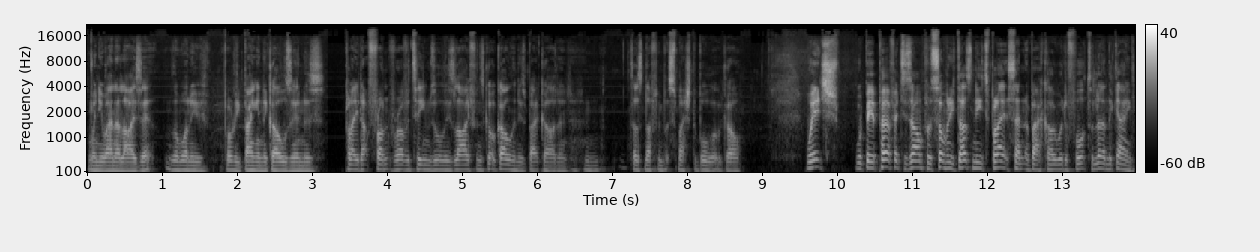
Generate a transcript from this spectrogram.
when you analyse it, the one who's probably banging the goals in has played up front for other teams all his life and's got a goal in his back garden and does nothing but smash the ball at the goal. Which would be a perfect example of someone who does need to play at centre back, I would have thought, to learn the game.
